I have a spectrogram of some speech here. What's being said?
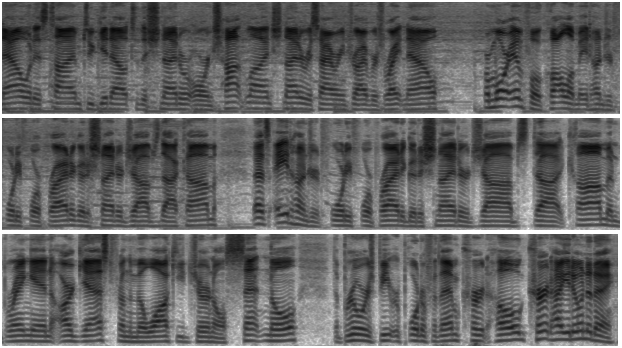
Now it is time to get out to the Schneider Orange Hotline. Schneider is hiring drivers right now. For more info, call them 844 Pride or go to SchneiderJobs.com. That's 844 Pride to go to SchneiderJobs.com and bring in our guest from the Milwaukee Journal Sentinel, the Brewers beat reporter for them, Curt Hogg. Curt, how you doing today?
